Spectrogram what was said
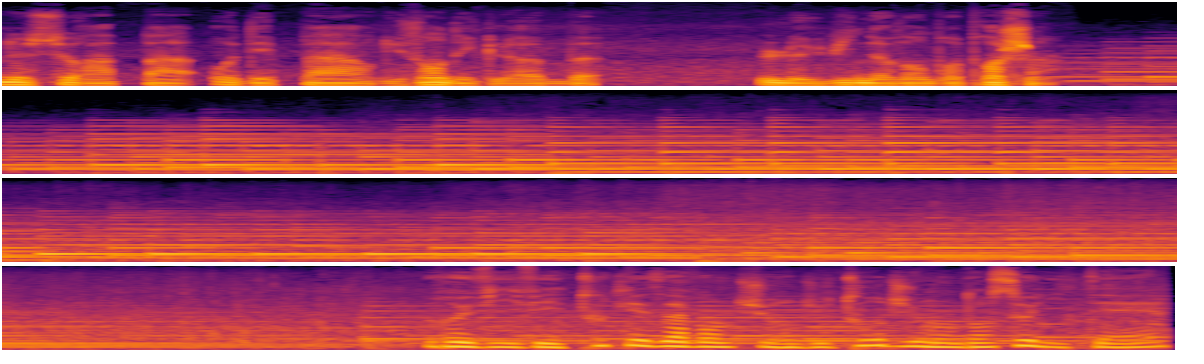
ne sera pas au départ du vent des globes le 8 novembre prochain. Revivez toutes les aventures du Tour du Monde en solitaire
